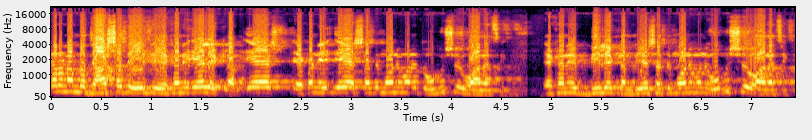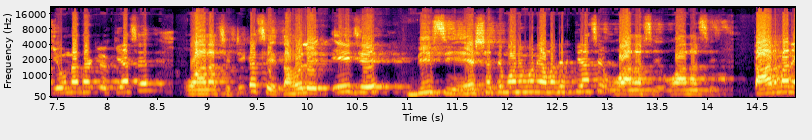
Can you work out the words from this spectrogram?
কারণ আমরা যার সাথে এই যে এখানে এ লিখলাম এ এখানে এ এর সাথে মনে মনে তো অবশ্যই ওয়ান আছে। এখানে বি লিখলাম বি এর সাথে মনে মনে অবশ্যই ওয়ান আছে, কেউ না থাকলেও কি আছে? ওয়ান আছে, ঠিক আছে? তাহলে এই যে বিসি এর সাথে মনে মনে আমাদের কি আছে? ওয়ান আছে ওয়ান আছে। তার মানে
